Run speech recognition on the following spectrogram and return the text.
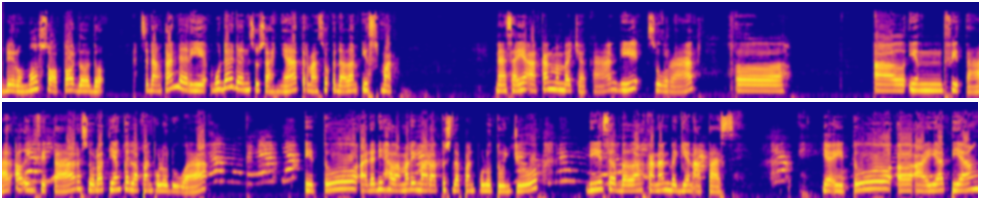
di rumus soto dodo. Sedangkan dari mudah dan susahnya termasuk ke dalam ismat. Nah, saya akan membacakan di surat uh, Al-Infitar, Al-Infitar surat yang ke-82 itu ada di halaman 587 di sebelah kanan bagian atas yaitu uh, ayat yang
